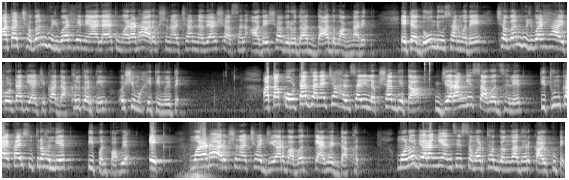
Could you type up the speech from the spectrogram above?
आता छगन भुजबळ हे न्यायालयात मराठा आरक्षणाच्या नव्या शासन आदेशाविरोधात दाद मागणार आहेत. येत्या दोन दिवसांमध्ये छगन भुजबळ हे हायकोर्टात याचिका दाखल करतील अशी माहिती मिळते. आता कोर्टात जाण्याच्या हालचाली लक्षात घेता जरांगे सावध झालेत. तिथून काय काय सूत्र हल्ली आहेत ती पण पाहूयात. एक मराठा आरक्षणाच्या जी आर बाबत कॅव्हेट दाखल. मनोज जरांगे यांचे समर्थक गंगाधर काळकुटे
